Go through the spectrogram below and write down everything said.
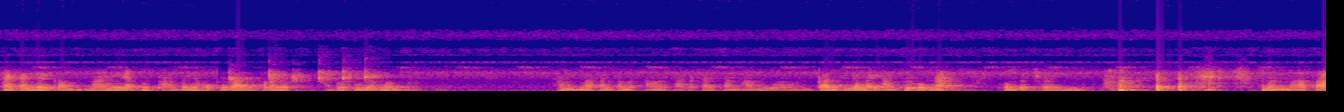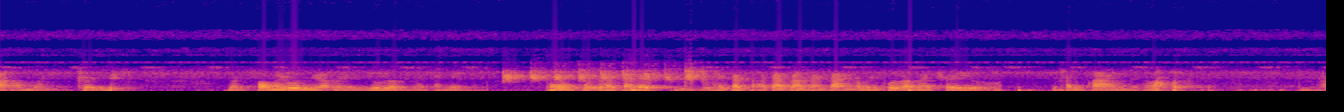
ท่านท่านเนกเขามานี่แหละเพิ่งผ่านไปนี่หกวันเขาไปอัมพภูยังนู่นท่านว่าท่านจำภาษาภาษาก็ใช้จำหาบัวตอนที่ยังไม่ถามชื่อผมนะ ผมก็เฉยเหมือนหมาป่าหำมันเฉยมือนพอมารู้เรื่อไปรู้เรื่องอาจารย์เนี่ยโอ้พูดให้อาจารย์เนี่ยให้ท่านอาจารย์ฟังท่านอาจารย์ก็เหมือนพูดว่าไงเฉยอยู่สันผ่านเนาะหา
